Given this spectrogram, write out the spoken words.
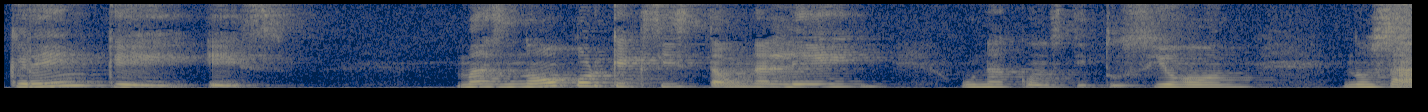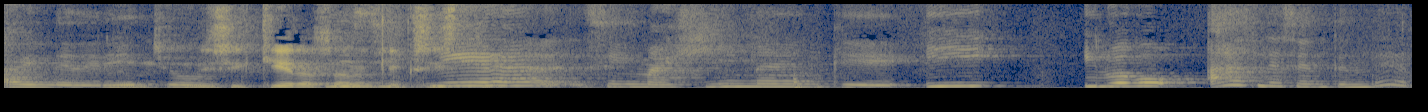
creen que es más no porque exista una ley, una constitución, no saben de derechos. Ni, siquiera saben que existe. Ni siquiera se imaginan que... Y, y luego hazles entender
